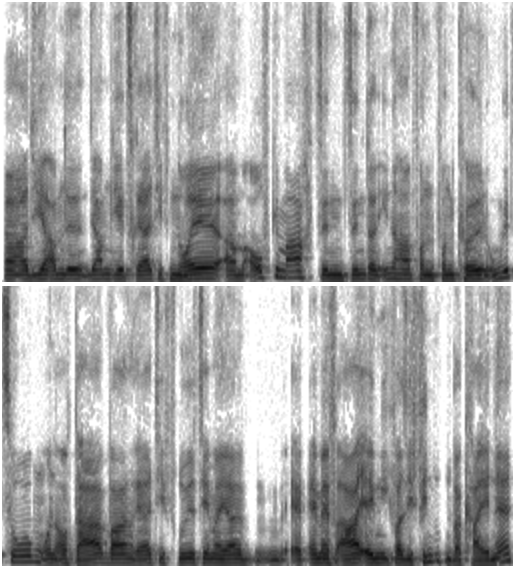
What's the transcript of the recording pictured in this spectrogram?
Äh, die, haben die, haben die jetzt relativ neu ähm, aufgemacht, sind, sind dann innerhalb von, von Köln umgezogen und auch da war ein relativ frühes Thema, ja, MFA irgendwie quasi finden wir keine.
